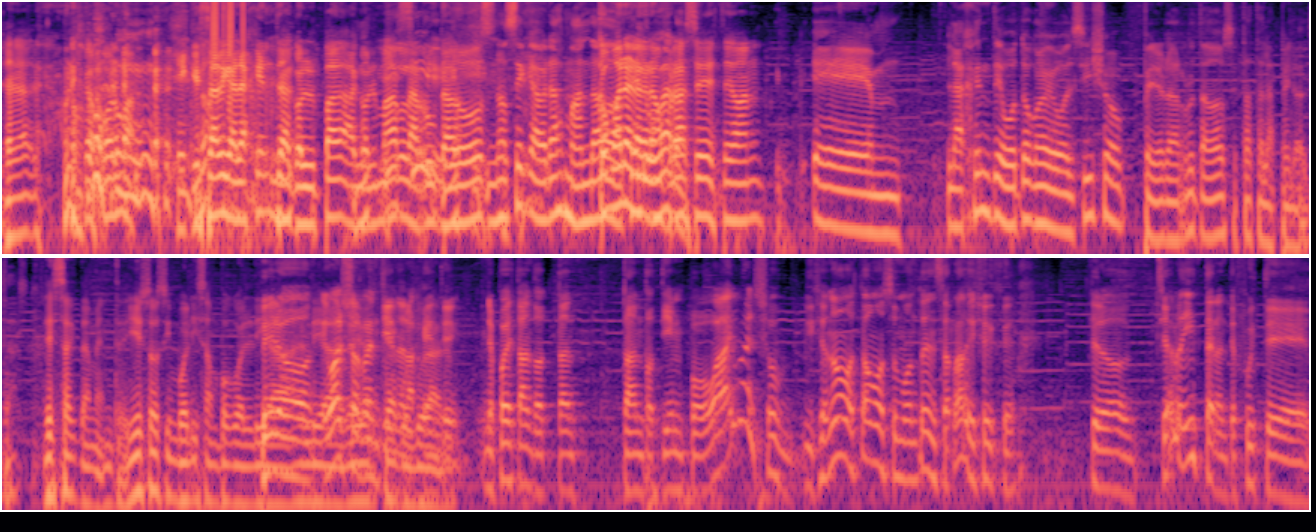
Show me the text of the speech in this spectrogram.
Era la única forma en que salga la gente a, colpa- a colmar la sí. ruta 2. No sé qué habrás mandado. ¿Cómo a era la gran lugar. frase, Esteban? Eh, la gente votó con el bolsillo, pero la ruta 2 está hasta las pelotas. Exactamente. Y eso simboliza un poco el día. Pero el día igual de yo la reentiendo a la gente. Después de tanto, tan- tanto tiempo. ah, igual yo dije, no, estamos un montón encerrados. Y yo dije, pero si hablo de Instagram, te fuiste.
